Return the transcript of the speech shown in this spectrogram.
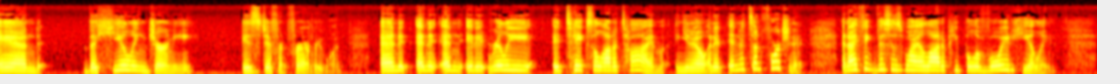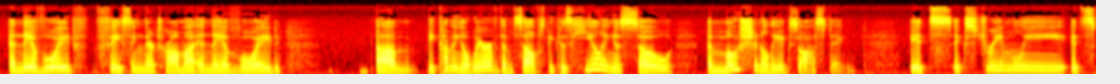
And the healing journey is different for everyone. And it and it and it, it really it takes a lot of time, you know, and it and it's unfortunate. And I think this is why a lot of people avoid healing and they avoid f- facing their trauma and they avoid um, becoming aware of themselves because healing is so emotionally exhausting. It's extremely it's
